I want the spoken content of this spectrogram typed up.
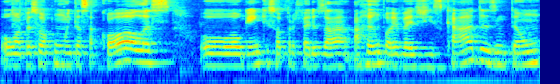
ou uma pessoa com muitas sacolas, ou alguém que só prefere usar a rampa ao invés de escadas. Então,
